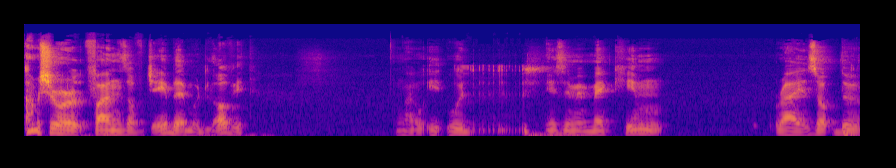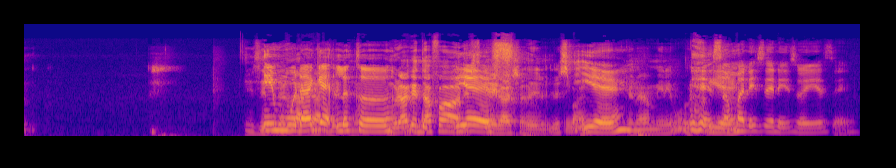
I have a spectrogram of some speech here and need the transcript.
I'm sure fans of Jayblem would love it. Now it would, you see me, make him rise up the. you see Him me, the woulda ladder get bit look more. a- Would I get that far? yes. Yes. actually respond. Yeah. You know what I mean? It would. Yeah. Somebody said this. What you saying?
